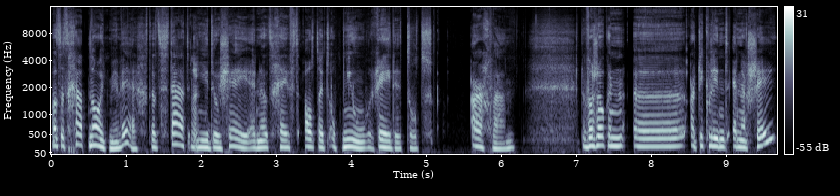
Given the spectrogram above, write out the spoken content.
Want het gaat nooit meer weg. Dat staat in je dossier en dat geeft altijd opnieuw reden tot argwaan. Er was ook een artikel in het NRC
